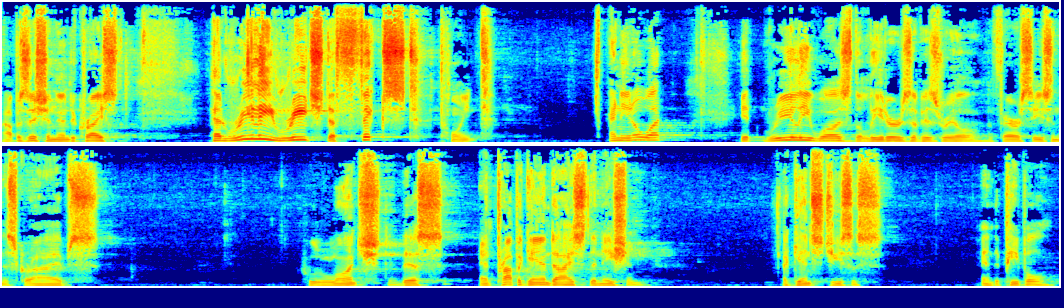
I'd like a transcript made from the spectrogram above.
Opposition then to Christ had really reached a fixed point. And you know what? It really was the leaders of Israel, the Pharisees and the scribes, who launched this and propagandized the nation against Jesus and the people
